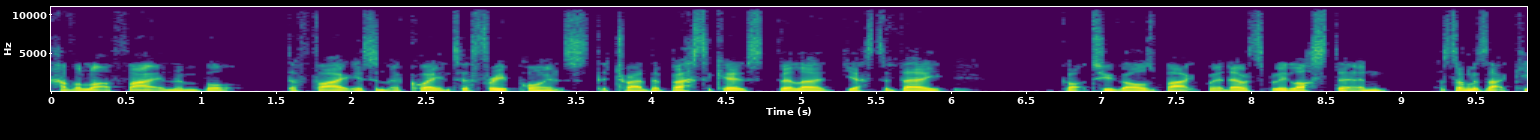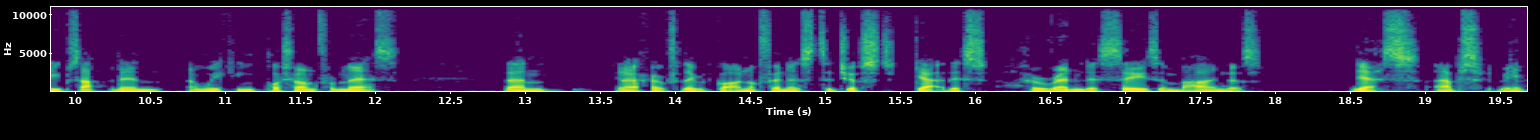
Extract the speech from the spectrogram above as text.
have a lot of fight in them, but the fight isn't equating to three points. They tried their best against Villa yesterday, got two goals back, but inevitably lost it. And as long as that keeps happening and we can push on from this, then you know hopefully we've got enough in us to just get this horrendous season behind us. Yes, absolutely.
